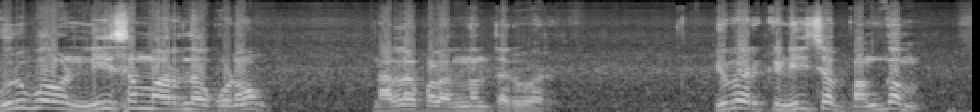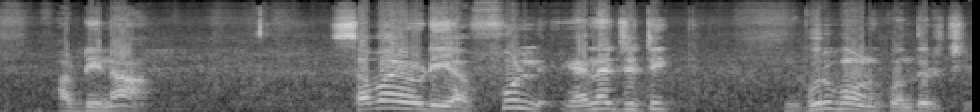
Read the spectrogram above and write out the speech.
குருபவன் நீசமாக இருந்தால் கூட நல்ல பலன் தான் தருவார். இவருக்கு நீச பங்கம் அப்படின்னா செவ்வாயுடைய ஃபுல் எனர்ஜெட்டிக் குருபவனுக்கு வந்துருச்சு.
